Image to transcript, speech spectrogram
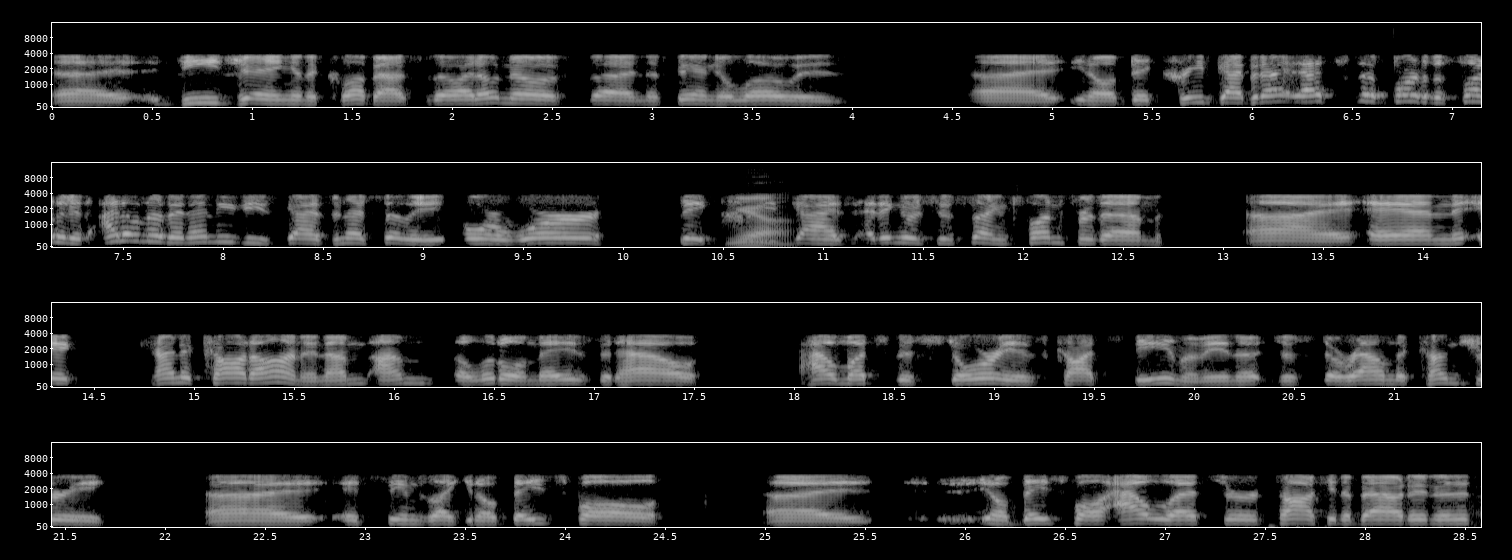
uh, DJing in the clubhouse, though I don't know if uh, Nathaniel Lowe is. Uh, you know, a big Creed guy, but I, that's the part of the fun of it. I don't know that any of these guys are necessarily or were big Creed yeah. guys. I think it was just something fun for them, uh, and it kind of caught on, and I'm I'm a little amazed at how how much this story has caught steam. I mean, just around the country, uh, it seems like you know baseball. Uh, you know, baseball outlets are talking about it, and it's,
